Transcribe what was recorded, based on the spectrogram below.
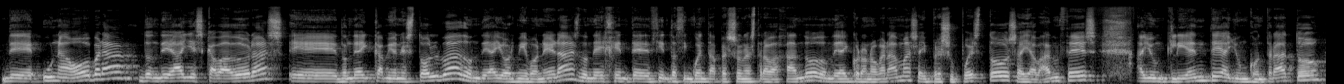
de una obra donde hay excavadoras, eh, donde hay camiones tolva, donde hay hormigoneras, donde hay gente de 150 personas trabajando, donde hay cronogramas, hay presupuestos, hay avances, hay un cliente, hay un contrato,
